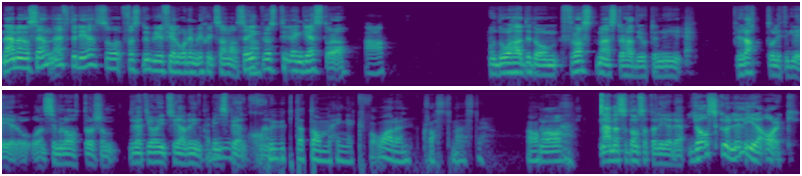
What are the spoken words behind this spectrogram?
Nej men och sen efter det så, fast nu blir det fel ordning men det är skitsamma. Sen Ja. gick vi oss till NGS då, då. Ja. Och då hade de, Thrustmaster hade gjort en ny ratt och lite grejer och, och en simulator som, du vet jag är inte så jävla inne på Det är ju bilspel. Men, sjukt att de hänger kvar en Trustmaster. Ja. ja. Nej men så de satt och lirade. Jag skulle lira Ark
